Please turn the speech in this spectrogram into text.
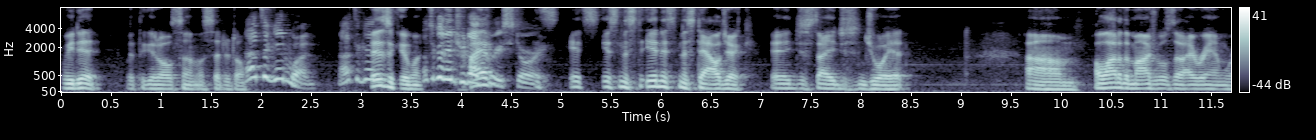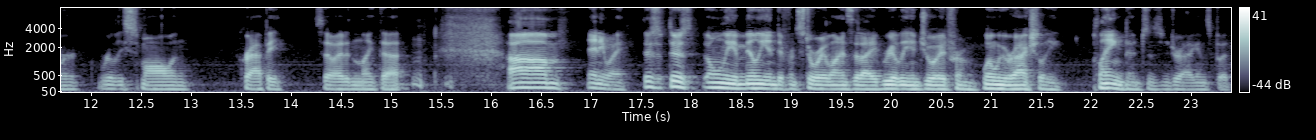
We did with the good old Sunless Citadel. That's a good one. That's a good. It is a good one. That's a good introductory have- story. It's it's it's, and it's nostalgic. It just I just enjoy it. Um, a lot of the modules that I ran were really small and crappy, so I didn't like that. um, anyway, there's there's only a million different storylines that I really enjoyed from when we were actually playing Dungeons and Dragons, but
